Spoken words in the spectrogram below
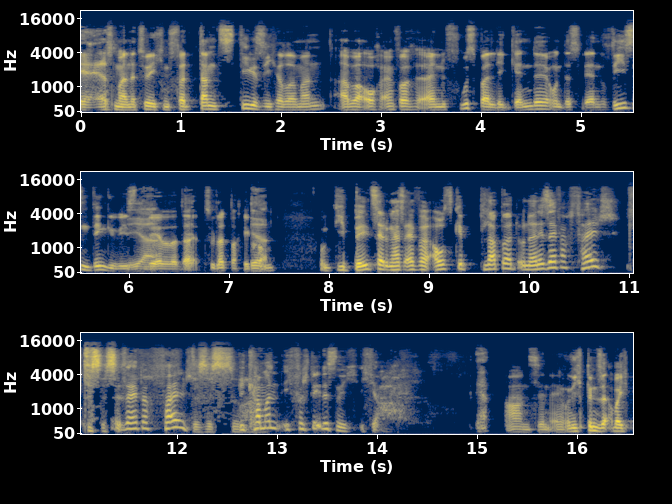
Ja, erstmal natürlich ein verdammt stilsicherer Mann, aber auch einfach eine Fußballlegende und das wäre ein Riesending gewesen, Ja. wäre er da zu Gladbach gekommen. Und die Bildzeitung hat es einfach ausgeplappert und dann ist einfach falsch. Das Das ist, ist einfach falsch. das ist so. Wie kann man, ich verstehe das nicht. Ja. Ja. Wahnsinn, ey. Und ich bin, aber ich,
